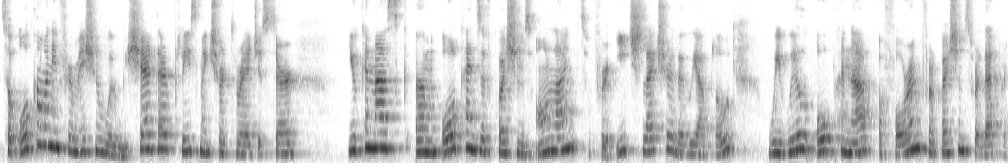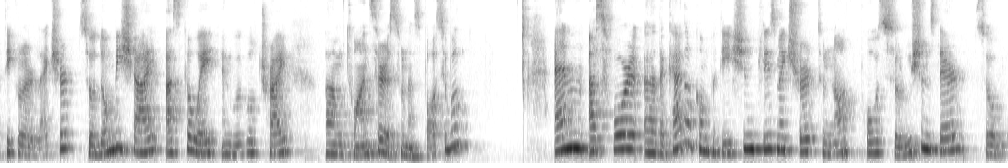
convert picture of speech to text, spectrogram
So all common information will be shared there. Please make sure to register. You can ask um, all kinds of questions online. So for each lecture that we upload, we will open up a forum for questions for that particular lecture. So don't be shy, ask away, and we will try um, to answer as soon as possible. And as for uh, the Kaggle competition, please make sure to not post solutions there. So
